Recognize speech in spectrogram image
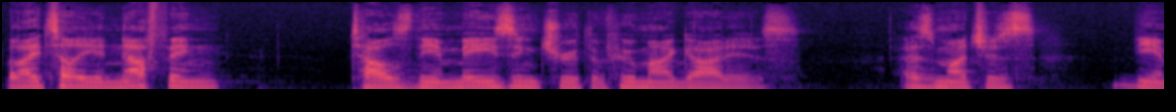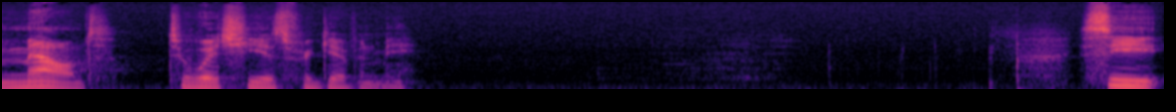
But I tell you, nothing tells the amazing truth of who my God is as much as the amount to which he has forgiven me. See,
